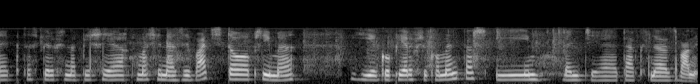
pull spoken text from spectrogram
Jak ktoś pierwszy napisze, jak ma się nazywać, to przyjmę jego pierwszy komentarz i będzie tak nazwany.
